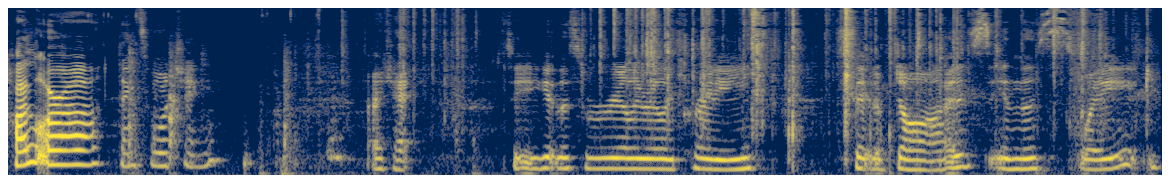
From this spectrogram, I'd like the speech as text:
Hi Laura, thanks for watching. Okay, so you get this really, really pretty set of dies in this suite.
